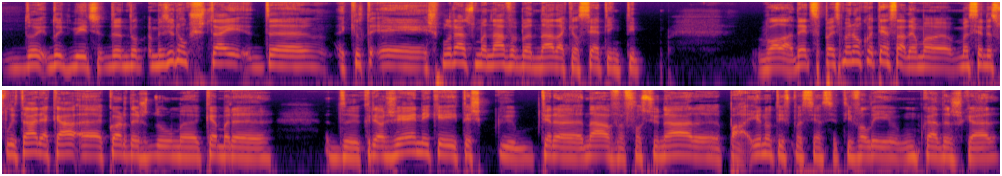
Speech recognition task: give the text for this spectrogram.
de, de 8 bits, de- de- mas eu não gostei da aquilo é, explorares uma nave abandonada, aquele setting tipo Vá lá, Dead Space, mas não acontece nada. É uma, uma cena solitária. Cá acordas de uma câmara de criogénica e tens que ter a nave a funcionar. Pá, eu não tive paciência. Estive ali um bocado a jogar.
